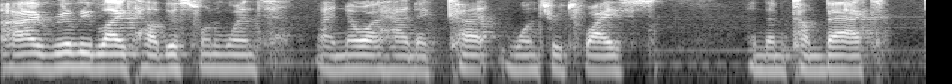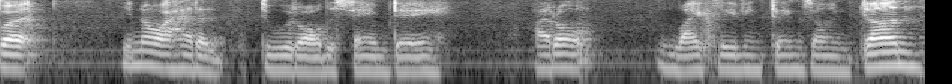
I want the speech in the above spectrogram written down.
I really liked how this one went. I know I had to cut once or twice and then come back, but you know I had to do it all the same day. I don't like leaving things undone.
